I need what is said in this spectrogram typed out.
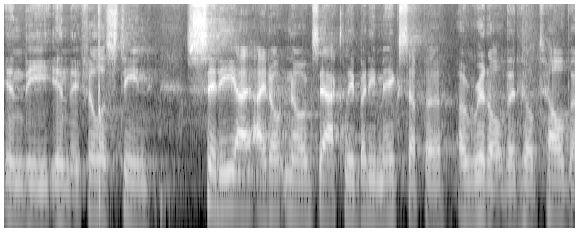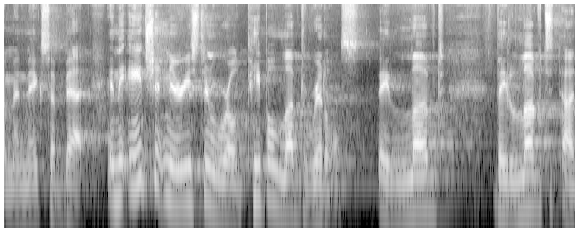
in the, in the Philistine city, I, I, don't know exactly, but he makes up a, a riddle that he'll tell them and makes a bet. In the ancient Near Eastern world, people loved riddles. They loved, they loved uh,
